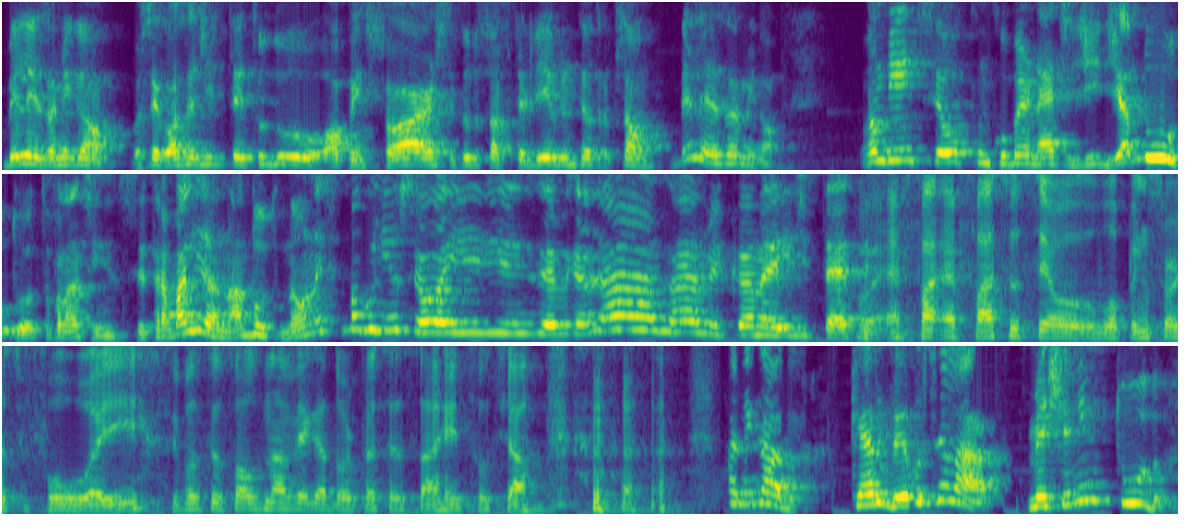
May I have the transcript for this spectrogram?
beleza, amigão, você gosta de ter tudo open source, tudo software livre, não tem outra opção? Beleza, amigão. Um ambiente seu com Kubernetes de, de adulto, eu tô falando assim, você trabalhando, adulto, não nesse bagulhinho seu aí, você fica, ah, tá brincando aí de Tetris. É, é fácil ser o open source full aí, se você só usa o navegador para acessar a rede social. tá ligado? Quero ver você lá, mexendo em tudo.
